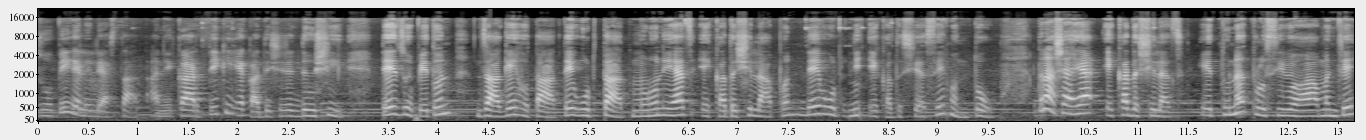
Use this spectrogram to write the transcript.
झोपी गेलेले असतात आणि कार्तिकी एकादशीच्या दिवशी ते झोपेतून जागे होतात ते उठतात. म्हणून ह्याच एकादशीला आपण देवउठणी एकादशी असे म्हणतो. तर अशा ह्या एकादशीलाच येथूनच तुळशी विवाह म्हणजे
